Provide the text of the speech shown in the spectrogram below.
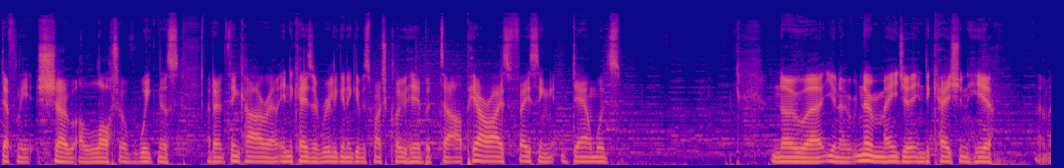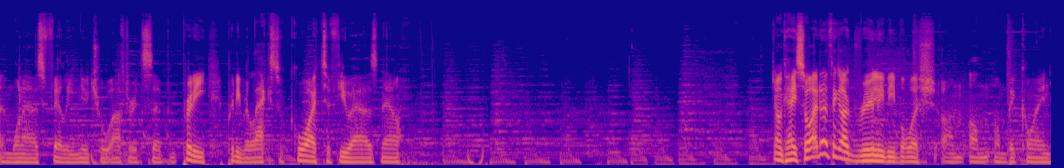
definitely show a lot of weakness. I don't think our uh, indicators are really going to give us much clue here, but uh, our PRI is facing downwards. No, uh, you know, no major indication here. Um, and one hour is fairly neutral after it's uh, been pretty, pretty relaxed for quite a few hours now. Okay, so I don't think I'd really be bullish on, on, on Bitcoin,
